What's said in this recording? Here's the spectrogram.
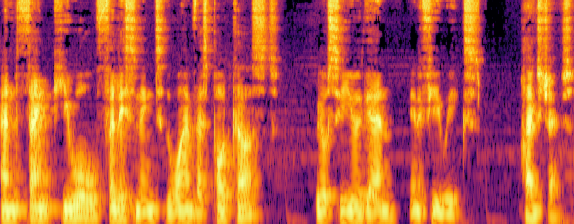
And thank you all for listening to the Why Invest podcast. We'll see you again in a few weeks. Thanks, James.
